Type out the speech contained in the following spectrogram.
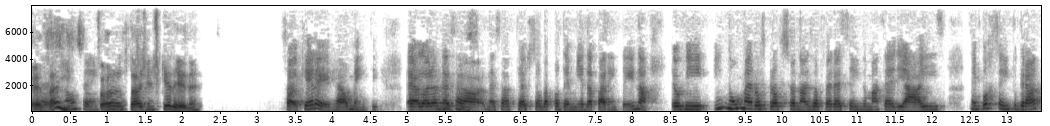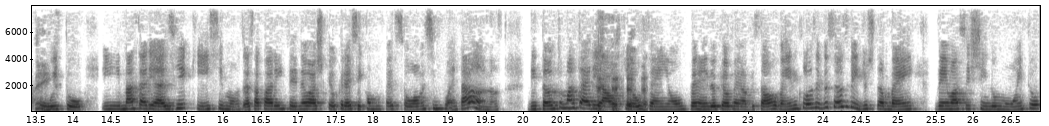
é, é tá aí, só tá a gente querer, né? Só é querer, realmente. É, agora, nessa, uhum. nessa questão da pandemia, da quarentena, eu vi inúmeros profissionais oferecendo materiais 100% gratuito Sim. e materiais riquíssimos. Essa quarentena, eu acho que eu cresci como pessoa há uns 50 anos. De tanto material que eu venho vendo, que eu venho absorvendo. Inclusive, os seus vídeos também venho assistindo muito.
